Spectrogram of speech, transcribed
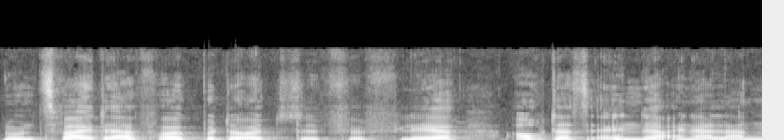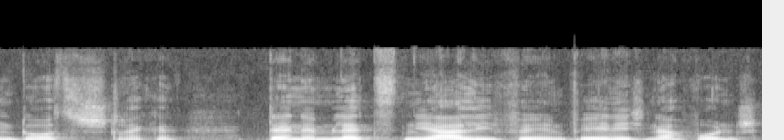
nun zweiter Erfolg bedeutete für Flair auch das Ende einer langen Durststrecke, denn im letzten Jahr lief für ihn wenig nach Wunsch.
